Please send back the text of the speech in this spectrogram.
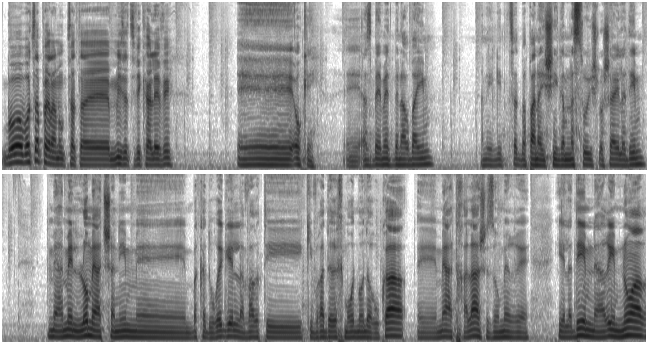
בוא, בוא תספר לנו קצת אה, מי זה צביקה לוי. אה, אוקיי, אז באמת בן 40, אני אגיד קצת בפן האישי, גם נשוי, שלושה ילדים. מאמן לא מעט שנים אה, בכדורגל, עברתי כברת דרך מאוד מאוד ארוכה, אה, מההתחלה, שזה אומר אה, ילדים, נערים, נוער.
